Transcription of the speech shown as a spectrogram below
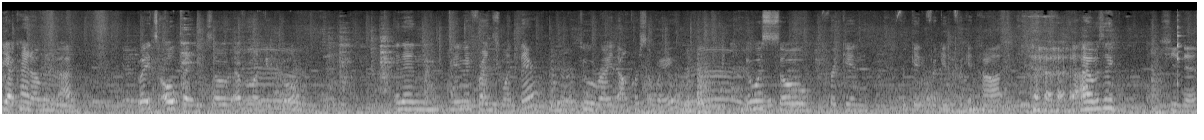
Yeah, kind of like that. But it's open, so everyone can go. And then me and my friends went there mm-hmm. to ride Anchors Away. Mm. It was so freaking, freaking, freaking, freaking hot. I was like, Shina.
